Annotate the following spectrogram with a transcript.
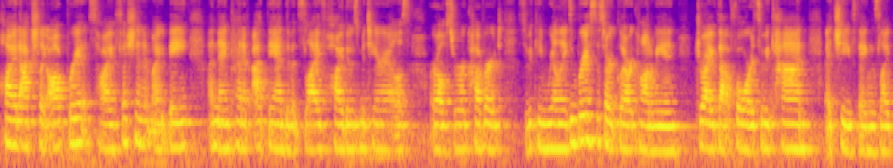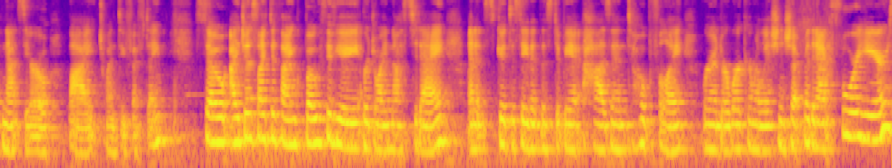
how it actually operates, how efficient it might be, and then kind of at the end of its life, how those materials are also recovered so we can really embrace the circular economy and drive that forward so we can achieve things like net zero by 2050. So I just like to thank both of you for joining us today. And it's good to see that this debate hasn't hopefully ruined our working relationship for the next four years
